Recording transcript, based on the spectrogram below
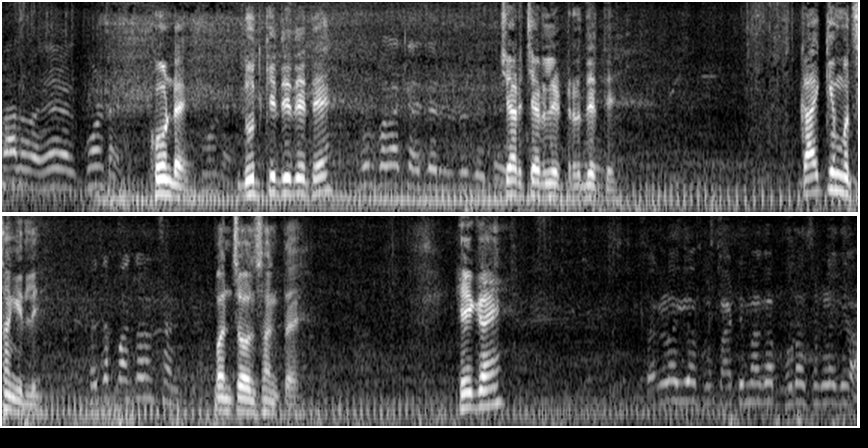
चालू आहे. हे कोंड आहे. खोंड आहे. दूध किती देते? दूध बघा चार चार लिटर देते. चार चार लिटर देते. काय किंमत सांगितली? त्याचं पंचावन्न सांगते. पंचावन्न सांगताय. हे गाय सगळं घ्या पाठीमागा पुढं सगळं घ्या.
